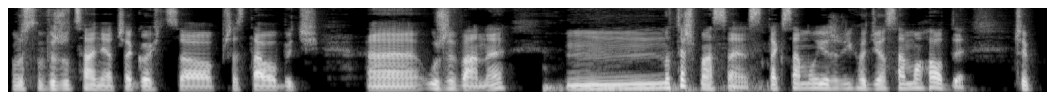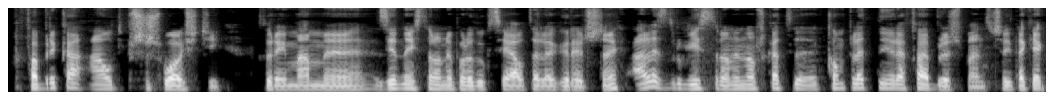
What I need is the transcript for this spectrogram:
po prostu wyrzucania czegoś, co przestało być e, używane, mm, no też ma sens. Tak samo jeżeli chodzi o samochody. Czy fabryka aut przyszłości, w której mamy z jednej strony produkcję aut elektrycznych, ale z drugiej strony na przykład e, kompletny refurbishment, czyli tak jak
